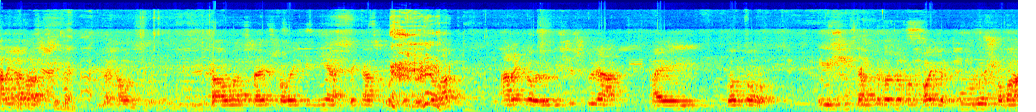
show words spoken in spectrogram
আরেকটা আসছে। দেখা তাওলা সাহেব সবাইকে নিয়ে আসছে কাজ করতে ধন্যবাদ। আরেকটা হলো বিশেষ করে এই গত এই সিদ্ধান্তটা যখন হয় যে পৌরসভা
